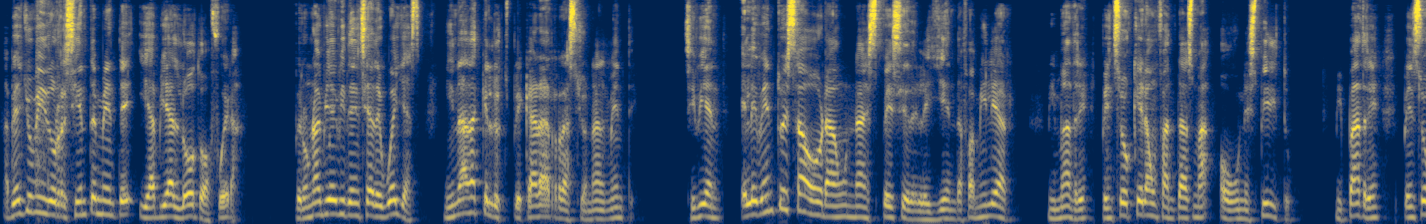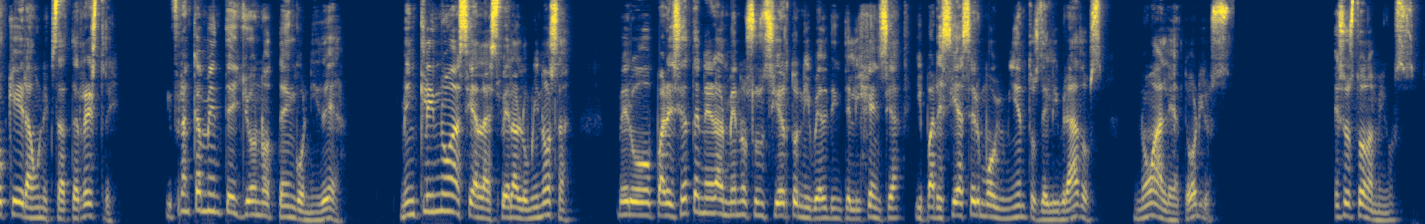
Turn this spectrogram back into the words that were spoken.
Había llovido recientemente y había lodo afuera, pero no había evidencia de huellas ni nada que lo explicara racionalmente. Si bien el evento es ahora una especie de leyenda familiar, mi madre pensó que era un fantasma o un espíritu. Mi padre pensó que era un extraterrestre. Y francamente yo no tengo ni idea. Me inclino hacia la esfera luminosa, pero parecía tener al menos un cierto nivel de inteligencia y parecía hacer movimientos deliberados, no aleatorios. Eso es todo amigos.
